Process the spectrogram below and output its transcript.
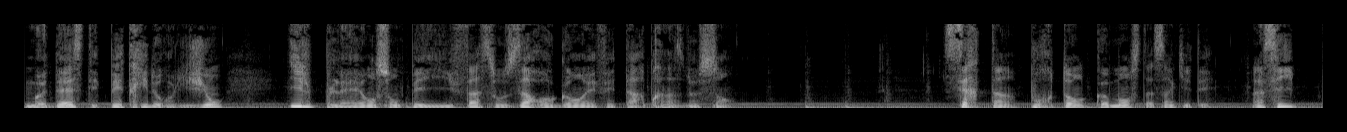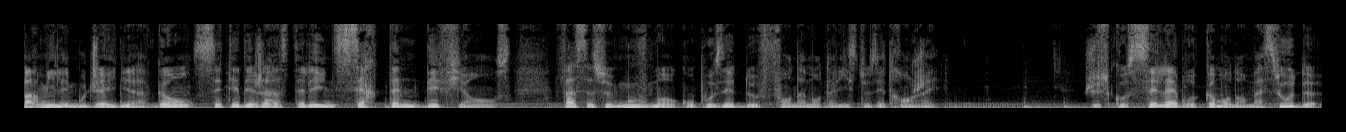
modeste et pétri de religion, il plaît en son pays face aux arrogants et fêtards princes de sang. Certains, pourtant, commencent à s'inquiéter. Ainsi, parmi les moudjahidines afghans, s'était déjà installée une certaine défiance face à ce mouvement composé de fondamentalistes étrangers. Jusqu'au célèbre commandant Massoud,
